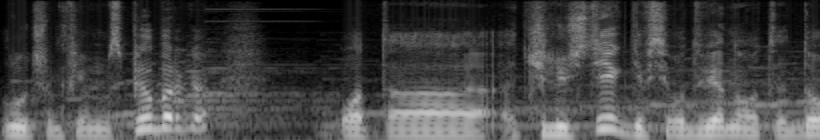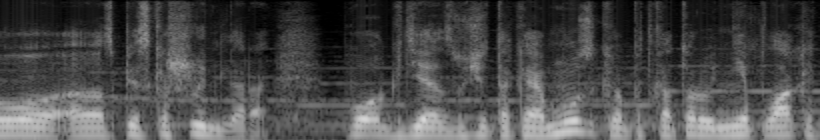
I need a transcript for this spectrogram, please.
лучшим фильмам Спилберга, от э, «Челюстей», где всего две ноты, до э, списка Шиндлера, по, где звучит такая музыка, под которую не плакать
